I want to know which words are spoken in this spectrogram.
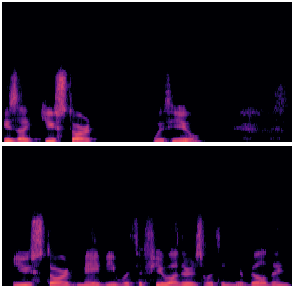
He's like, you start with you. You start maybe with a few others within your building.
